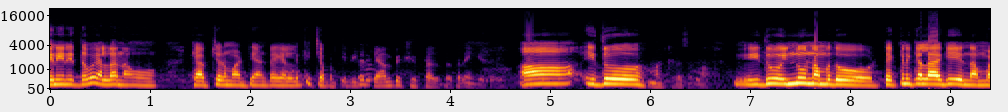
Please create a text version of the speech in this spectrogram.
ಏನೇನಿದ್ದವೋ ಎಲ್ಲ ನಾವು ಕ್ಯಾಪ್ಚರ್ ಮಾಡ್ತೀವಿ ಅಂತ ಹೇಳಲಿಕ್ಕೆ ಇಚ್ಛೆಪಡ್ತೀವಿ. ಕ್ಯಾಂಪಿಗೆ ಶಿಫ್ಟ್ ಆಗುತ್ತೆ ಸರ್ ಇದು ಇದು ಇನ್ನೂ ನಮ್ಮದು ಟೆಕ್ನಿಕಲ್ ಆಗಿ ನಮ್ಮ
